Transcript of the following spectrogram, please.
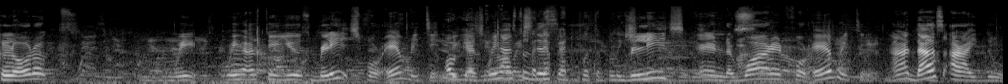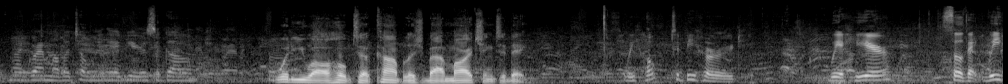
Clorox. We we have to use bleach for everything Oh, because yes, we have to said just have to put the bleach bleach and the water for everything. Uh, that's what I do. My grandmother told me that years ago. What do you all hope to accomplish by marching today? We hope to be heard. We're here so that we,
